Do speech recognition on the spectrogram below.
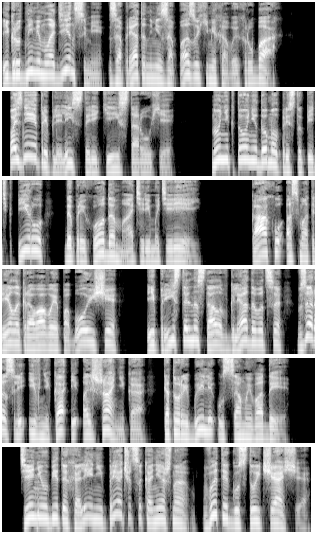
и грудными младенцами, запрятанными за пазухи меховых рубах. Позднее приплелись старики и старухи. Но никто не думал приступить к пиру до прихода матери матерей. Каху осмотрела кровавое побоище и пристально стала вглядываться в заросли ивника и ольшанника, которые были у самой воды. Тени убитых оленей прячутся, конечно, в этой густой чаще.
